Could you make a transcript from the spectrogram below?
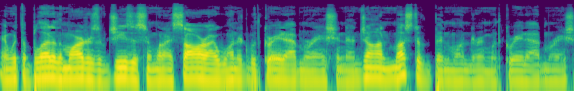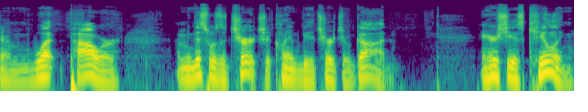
and with the blood of the martyrs of Jesus. And when I saw her, I wondered with great admiration. And John must have been wondering with great admiration. I mean, what power I mean, this was a church. It claimed to be a church of God. And here she is killing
